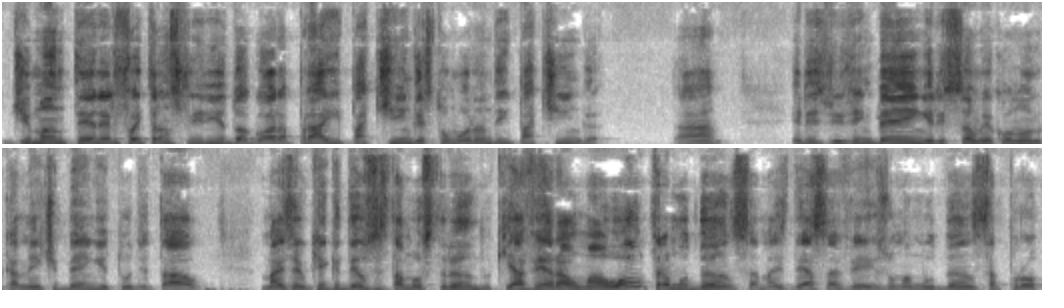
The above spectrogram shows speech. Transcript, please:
De Mantena, ele foi transferido agora para Ipatinga, estão morando em Ipatinga. Tá? Eles vivem bem, eles são economicamente bem e tudo e tal. Mas aí o que, que Deus está mostrando? Que haverá uma outra mudança, mas dessa vez uma mudança pro,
